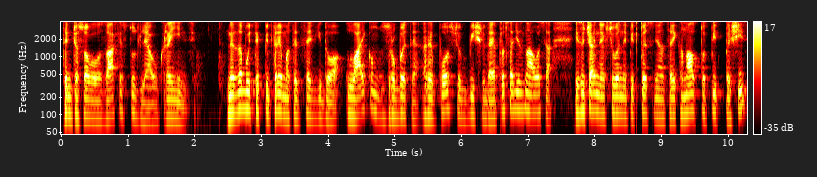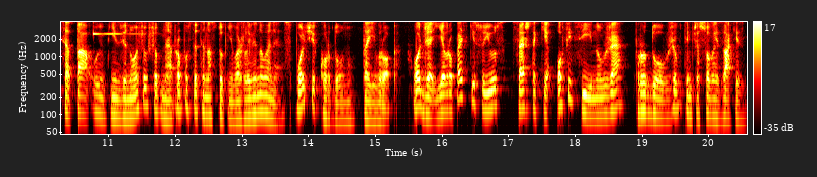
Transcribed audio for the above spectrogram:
тимчасового захисту для українців. Не забудьте підтримати це відео лайком, зробити репост, щоб більше людей про це дізналося. І, звичайно, якщо ви не підписані на цей канал, то підпишіться та увімкніть дзвіночок, щоб не пропустити наступні важливі новини з Польщі, кордону та Європи. Отже, Європейський Союз все ж таки офіційно вже продовжив тимчасовий захист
